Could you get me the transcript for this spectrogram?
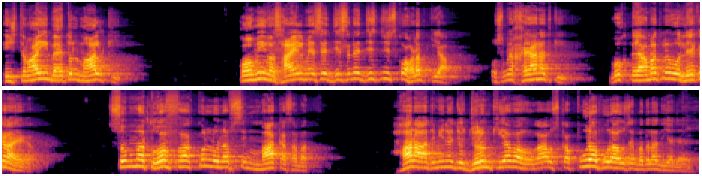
اجتماعی بیت المال کی قومی وسائل میں سے جس نے جس جس کو ہڑپ کیا، اس میں خیانت کی، وہ قیامت میں وہ لے کر آئے گا۔ سمت وفا کل نفس ماں کا سبق ہر آدمی نے جو جرم کیا ہوا ہوگا، اس کا پورا پورا اسے بدلا دیا جائے گا۔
